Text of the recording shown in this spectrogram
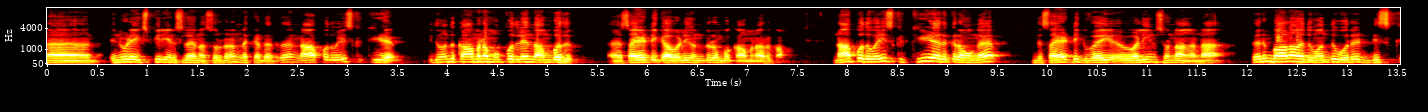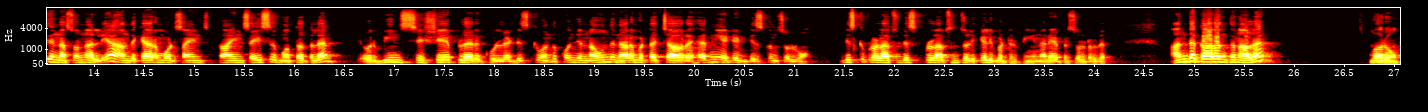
நான் என்னுடைய எக்ஸ்பீரியன்ஸில் நான் சொல்றேன் கிட்டத்தட்ட நாற்பது வயசுக்கு கீழே. இது வந்து காமனாக முப்பதுலேருந்து ஐம்பது. சயாட்டிக்கா வலி வந்து ரொம்ப காமனாக இருக்கும். நாற்பது வயசுக்கு கீழே இருக்கிறவங்க இந்த சயட்டிக் வலின்னு சொன்னாங்கன்னா பெரும்பாலும் இது வந்து ஒரு டிஸ்க் நான் சொன்னேன் இல்லையா? அந்த கேரமோட் சயின்ஸ் காயின் சைஸ் மொத்தத்தில் ஒரு பீன்ஸ் ஷேப்பில் இருக்குள்ள டிஸ்க் வந்து கொஞ்சம் நவுந்து நரம்பு டச் ஆகிற ஹெர்னியேட்டட் டிஸ்க்னு சொல்லுவோம். டிஸ்க் ப்ரொலாப்ஸ் டிஸ்க் ப்ரொலாப்ஸ்னு சொல்லி கேள்விப்பட்டிருப்பீங்க நிறைய பேர் சொல்கிறது அந்த காரணத்தினால வரும்.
